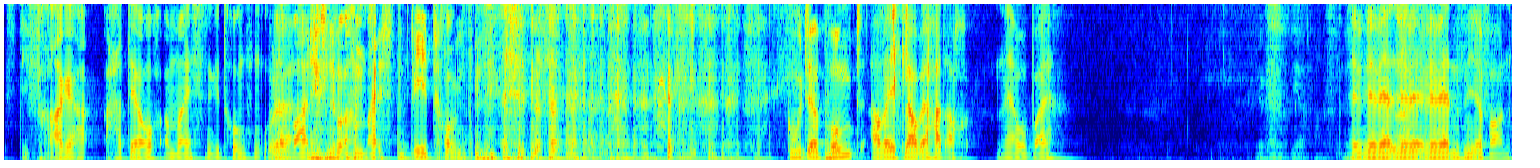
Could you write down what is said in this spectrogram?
Ist die Frage, ha- hat der auch am meisten getrunken oder, Oder- war der nur am meisten betrunken? Guter Punkt, aber ich glaube, er hat auch, na wobei, wir, wir, werden- wir, wir werden es nie erfahren.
